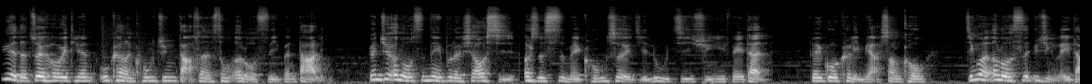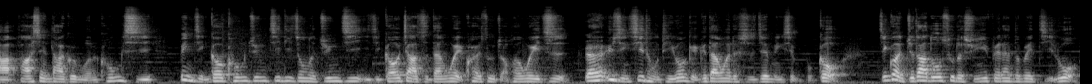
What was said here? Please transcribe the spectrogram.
月的最后一天，乌克兰空军打算送俄罗斯一份大礼。根据俄罗斯内部的消息，二十四枚空射以及陆基巡弋飞弹飞过克里米亚上空。尽管俄罗斯预警雷达发现大规模的空袭，并警告空军基地中的军机以及高价值单位快速转换位置，然而预警系统提供给各单位的时间明显不够。尽管绝大多数的巡弋飞弹都被击落，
